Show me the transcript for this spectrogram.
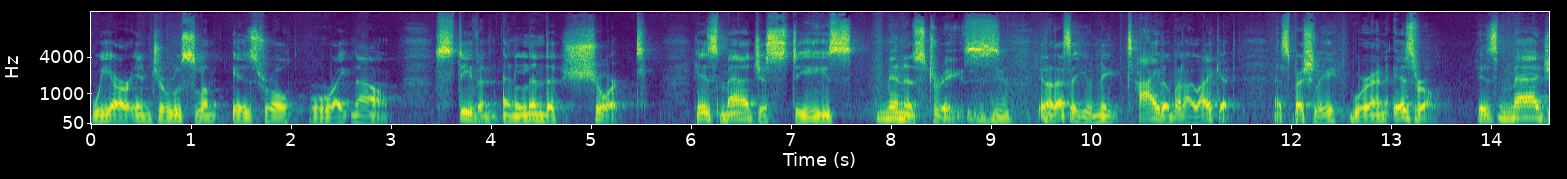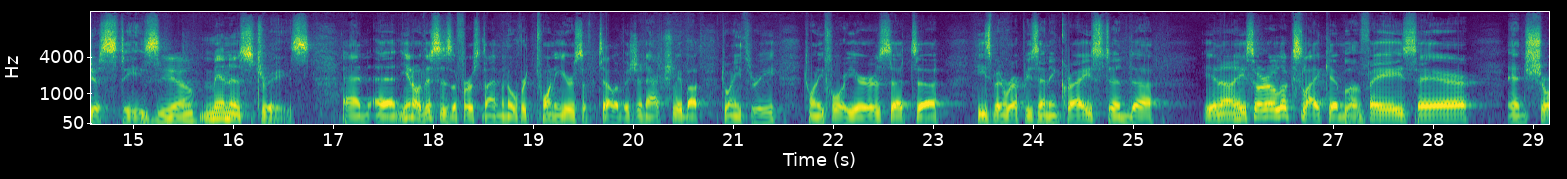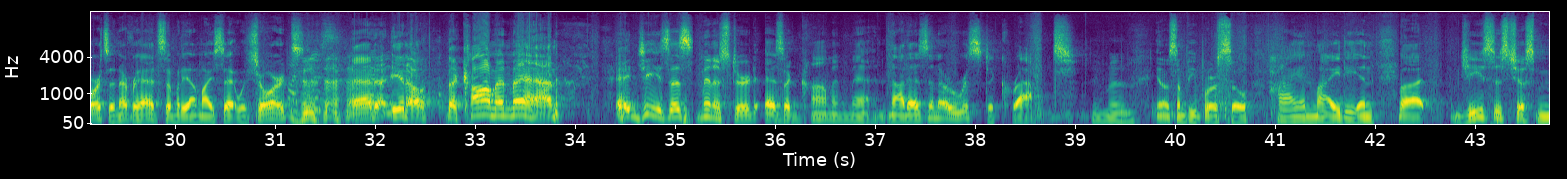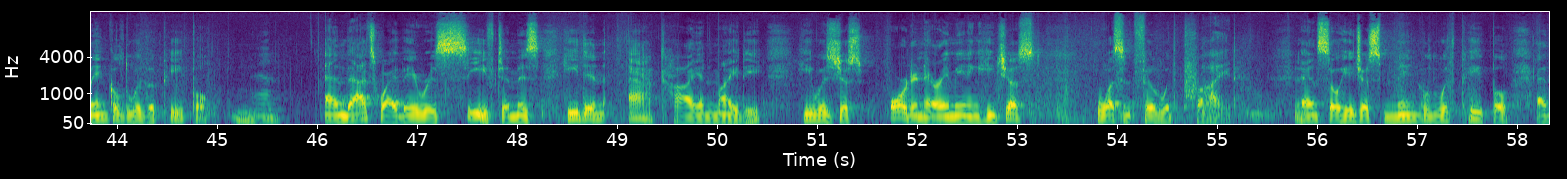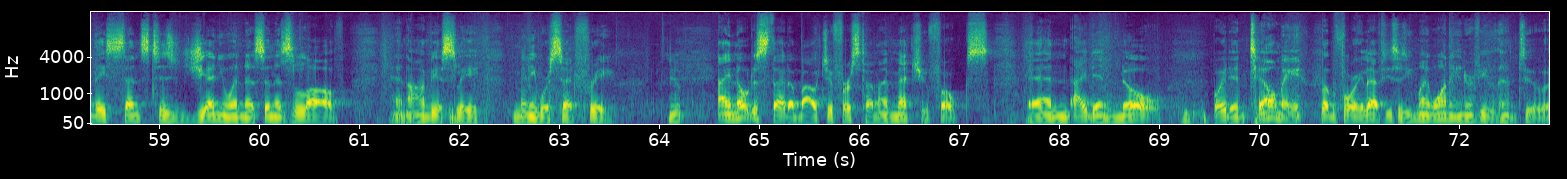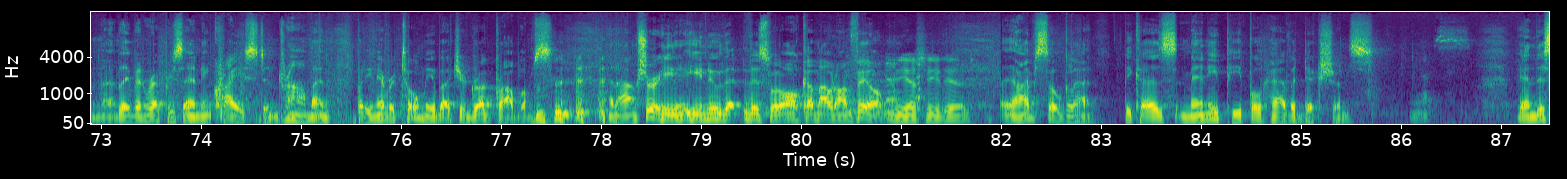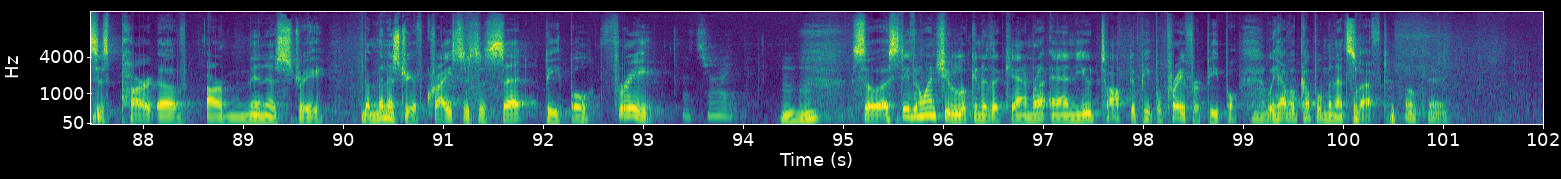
We are in Jerusalem, Israel, right now. Stephen and Linda Short, His Majesty's Ministries. You know, that's a unique title, but I like it. Especially, we're in Israel. His Majesty's Yeah. ministries. And, and, you know, this is the first time in over 20 years of television, actually about 23, 24 years, that uh, he's been representing Christ. And, uh, you know, he sort of looks like him face, hair, and shorts. I never had somebody on my set with shorts. and, uh, you know, the common man. And Jesus ministered as a common man, not as an aristocrat. Amen. You know, some people are so high and mighty, and but Jesus just mingled with the people, Amen. and that's why they received him. Is he didn't act high and mighty; he was just ordinary, meaning he just wasn't filled with pride. And so he just mingled with people, and they sensed his genuineness and his love. And obviously, many were set free. Yep. I noticed that about you first time I met you folks, and I didn't know. Boy didn't tell me, but before he left, he said you might want to interview them too, and uh, they've been representing Christ in drama. And, but he never told me about your drug problems, and I'm sure he, he knew that this would all come out on film. Yes, he did. I'm so glad because many people have addictions. Yes. And this is part of our ministry. The ministry of Christ is to set people free. That's right. So, uh, Stephen, why don't you look into the camera and you talk to people, pray for people? We have a couple minutes left. Okay.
